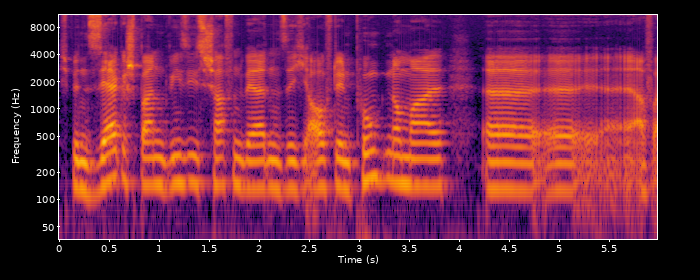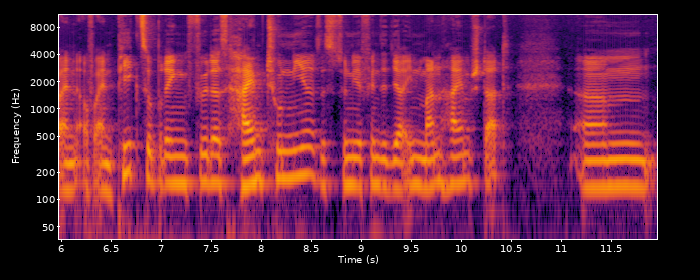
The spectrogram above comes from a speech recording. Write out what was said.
Ich bin sehr gespannt, wie sie es schaffen werden, sich auf den Punkt nochmal äh, äh, auf, ein, auf einen Peak zu bringen für das Heimturnier. Das Turnier findet ja in Mannheim statt. Ähm,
